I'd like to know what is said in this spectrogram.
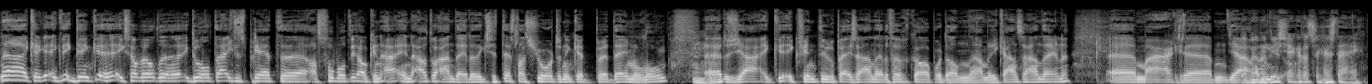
Nou, kijk, ik, ik denk, eh, ik zou wel de. Ik doe al een tijdje de spread. eh, als voorbeeld ook in, in auto-aandelen. Dat ik zit Tesla short en ik heb eh, Daimler long. Mhm. Eh, dus ja, ik, ik vind Europese aandelen veel goedkoper dan Amerikaanse aandelen. Eh, maar eh, ja, dat wil niet zeggen dat ze gaan stijgen.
